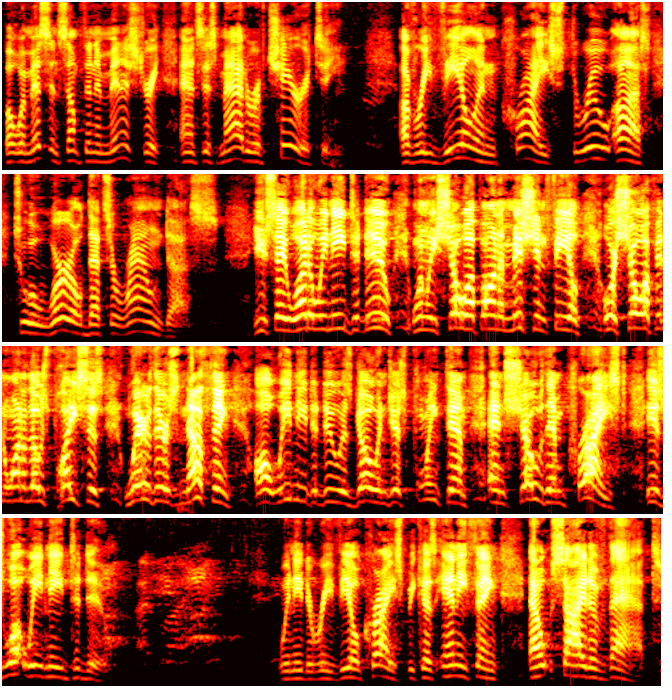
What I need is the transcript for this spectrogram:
But we're missing something in ministry, and it's this matter of charity of revealing Christ through us to a world that's around us. You say, what do we need to do when we show up on a mission field or show up in one of those places where there's nothing? All we need to do is go and just point them and show them Christ is what we need to do. We need to reveal Christ because anything outside of that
